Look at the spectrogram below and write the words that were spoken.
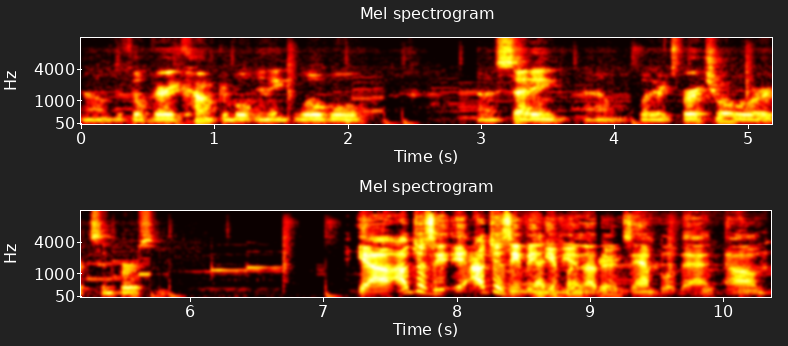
um, to feel very comfortable in a global uh, setting, um, whether it's virtual or it's in person. Yeah, I'll just I'll just even give you another agree. example of that. Um,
